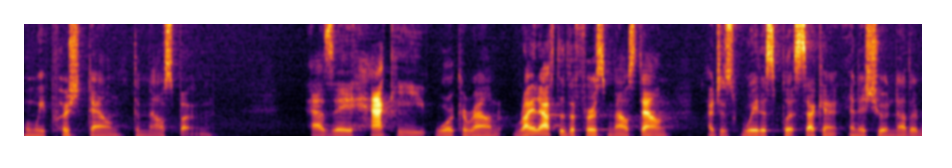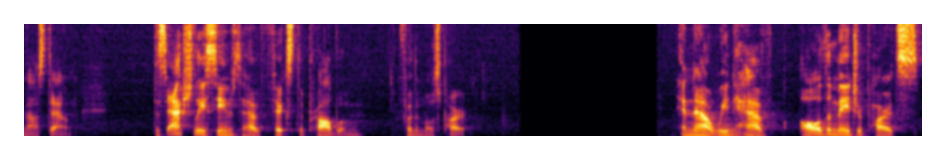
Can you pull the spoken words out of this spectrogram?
when we push down the mouse button. As a hacky workaround, right after the first mouse down, I just wait a split second and issue another mouse down. This actually seems to have fixed the problem for the most part. And now we have all the major parts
